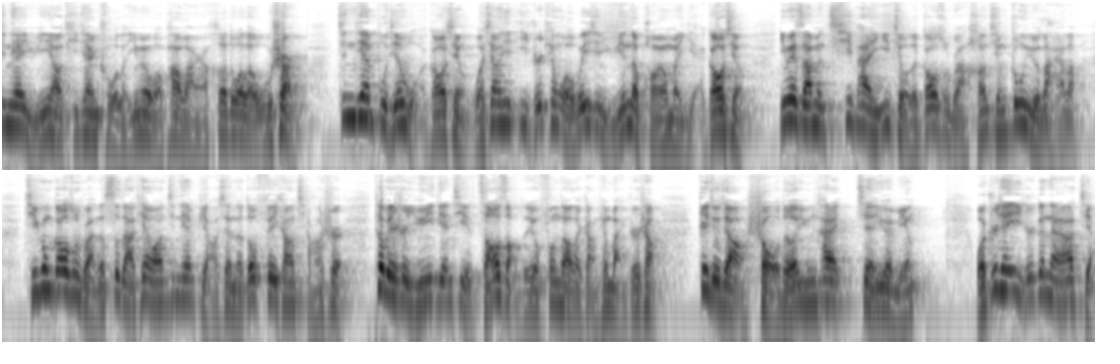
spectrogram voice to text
今天语音要提前出了，因为我怕晚上喝多了误事儿。今天不仅我高兴，我相信一直听我微信语音的朋友们也高兴，因为咱们期盼已久的高速转行情终于来了。其中高速转的四大天王今天表现的都非常强势，特别是云一电器，早早的就封到了涨停板之上，这就叫守得云开见月明。我之前一直跟大家讲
